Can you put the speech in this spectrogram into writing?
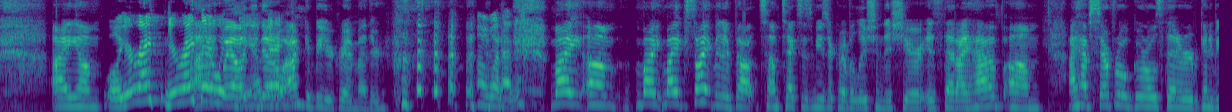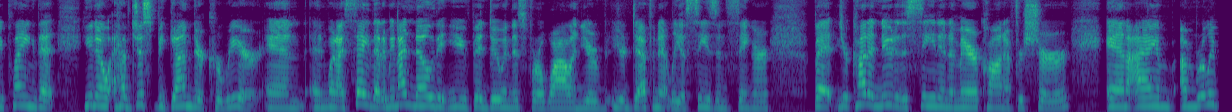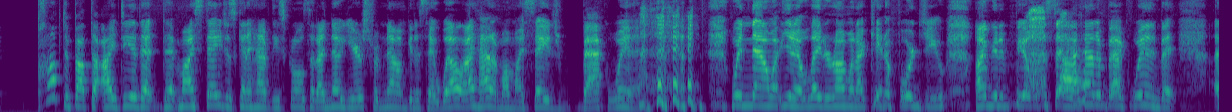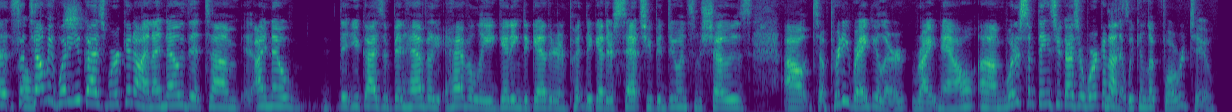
I um Well, you're right. You're right there I, with well, me. Well, you okay? know, I could be your grandmother. oh, whatever. my um my my excitement about um, Texas Music Revolution this year is that I have um I have several girls that are going to be playing that you know have just begun their career and and when I say that I mean I know that you've been doing this for a while and you're you're definitely a seasoned singer but you're kind of new to the scene in Americana for sure and I am I'm really pumped about the idea that that my stage is going to have these girls that I know years from now I'm going to say, well, I had them on my stage back when, when now you know later on when I can't afford you, I'm going to be able to say I had them back when. But uh, so tell me, what are you guys working on? I know that um, I know that you guys have been heavily heavily getting together and putting together sets. You've been doing some shows out uh, pretty regular right now. Um, what are some things you guys are working on that we can look forward to?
